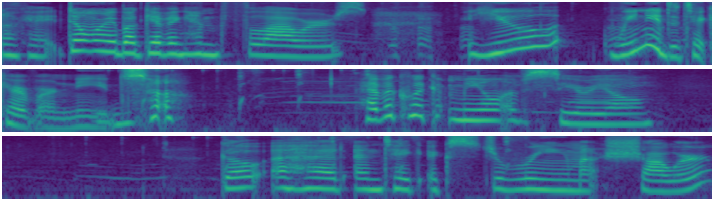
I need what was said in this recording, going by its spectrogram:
Okay, don't worry about giving him flowers. You, we need to take care of our needs. Have a quick meal of cereal. Go ahead and take extreme shower.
